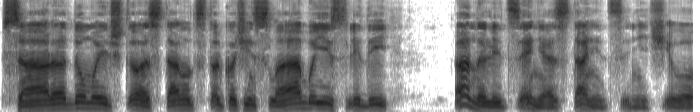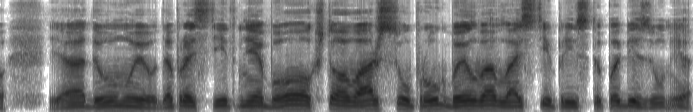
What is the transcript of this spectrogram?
Сара думает, что останутся только очень слабые следы, а на лице не останется ничего. Я думаю, да простит мне Бог, что ваш супруг был во власти приступа безумия.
